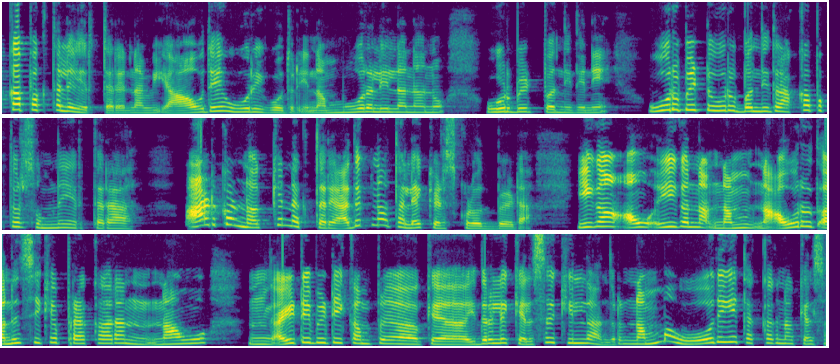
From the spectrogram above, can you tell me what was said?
ಅಕ್ಕಪಕ್ಕದಲ್ಲೇ ಇರ್ತಾರೆ. ನಾವು ಯಾವುದೇ ಊರಿಗೆ ಹೋದ್ರಿ ನಮ್ಮ ಊರಲ್ಲಿಲ್ಲ ನಾನು ಊರು ಬಿಟ್ಟು ಬಂದಿದ್ದೀನಿ. ಊರು ಬಿಟ್ಟು ಊರು ಬಂದಿದ್ರು ಅಕ್ಕಪಕ್ಕದವ್ರು ಸುಮ್ಮನೆ ಇರ್ತಾರಾ? ಆಡ್ಕೊಂಡು ನಕ್ಕೆ ನಗ್ತಾರೆ. ಅದಕ್ಕೆ ನಾವು ತಲೆ ಕೆಡಿಸ್ಕೊಳ್ಳೋದು ಬೇಡ. ಈಗ ಅವು, ಈಗ ನಮ್ಮ ಅವ್ರ ಅನಿಸಿಕೆ ಪ್ರಕಾರ ನಾವು ಐ ಟಿ ಬಿ ಟಿ ಕಂಪ್ ಇದರಲ್ಲಿ ಕೆಲಸಕ್ಕಿಲ್ಲ ಅಂದರೂ ನಮ್ಮ ಓದಿಗೆ ತಕ್ಕಾಗ ನಾವು ಕೆಲಸ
